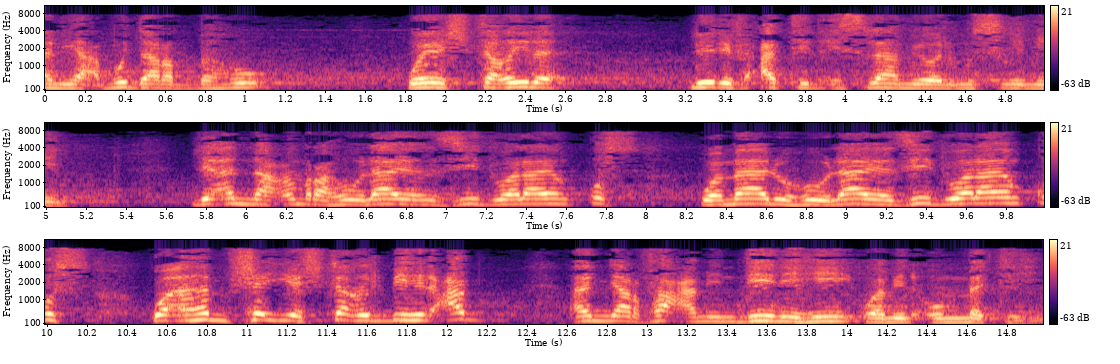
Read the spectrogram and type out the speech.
أن يعبد ربه ويشتغل لرفعة الإسلام والمسلمين. لأن عمره لا يزيد ولا ينقص وماله لا يزيد ولا ينقص وأهم شيء يشتغل به العبد أن يرفع من دينه ومن أمته.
